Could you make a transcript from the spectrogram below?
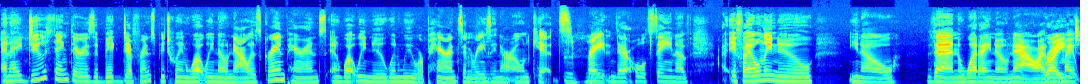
And I do think there is a big difference between what we know now as grandparents and what we knew when we were parents and mm-hmm. raising our own kids, mm-hmm. right? And that whole saying of, if I only knew, you know, then what I know now, I Right. might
